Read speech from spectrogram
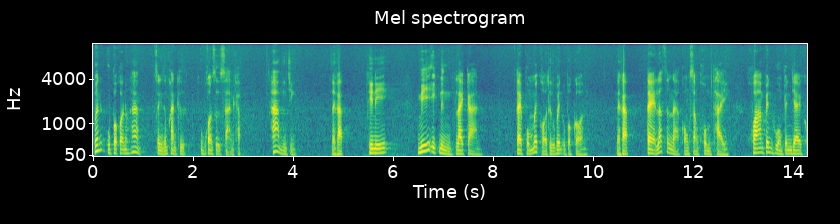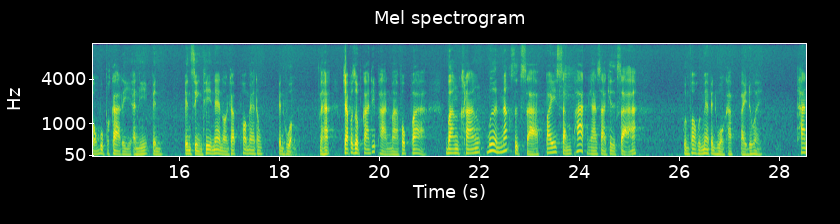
เพราะฉะนั้นอุปกรณ์ห้ามสิ่งสำคัญคืออุปกรณ์สื่อสารครับ ห้ามจริงๆนะครับ ทีนี้มีอีกหนึ่งรายการ แต่ผมไม่ขอถือเป็นอุปกรณ์นะครับ แต่ลักษณะของสังคมไทย ความเป็นห่วงเป็นใยของบุพการีอันนี้เป็นเป็นสิ่งที่แน่นอนครับ พ่อแม่ต้องเป็นห่วงนะฮะจากประสบการณ์ที่ผ่านมาพบว่าบางครั้งเมื่อนักศึกษาไปสัมภาษณ์งานสาขาศึกษา คุณพ่อคุณแม่เป็นห่วงครับไปด้วย ท่าน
